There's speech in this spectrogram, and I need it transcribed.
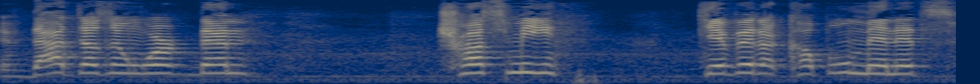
If that doesn't work, then trust me, give it a couple minutes,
